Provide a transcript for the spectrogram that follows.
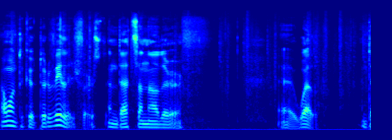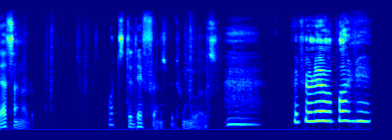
I want to go to the village first, and that's another. Uh, well, and that's another. What's the difference between wells? it's a little bunny.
